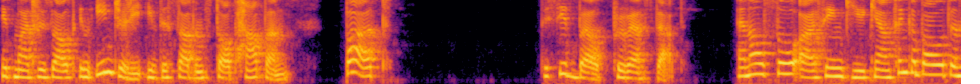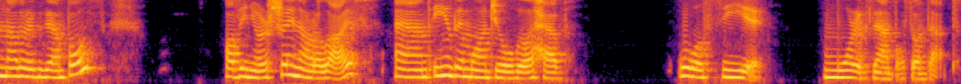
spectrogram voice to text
it might result in injury if the sudden stop happen, but the seatbelt prevents that. And also, I think you can think about another examples of inertia in our life, and in the module we'll have we will see more examples on that.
